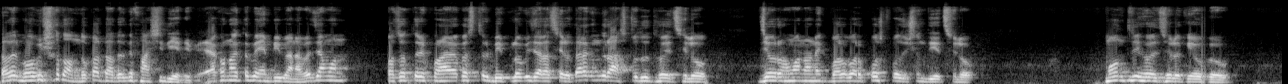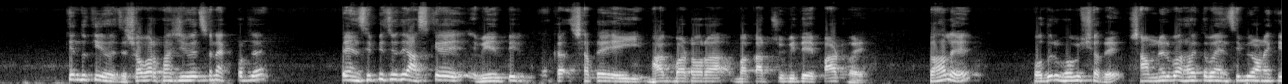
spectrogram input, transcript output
তাদের ভবিষ্যৎ অন্ধকার তাদেরকে ফাঁসি দিয়ে দিবে। এখন হয়তো এমপি বানাবে, যেমন পঁচাত্তরের পনেরো আগস্টের বিপ্লবী যারা ছিল, তারা কিন্তু রাষ্ট্রদূত হয়েছিল। জিয়াউর রহমান অনেক বড় বড় পোস্ট পজিশন দিয়েছিল। মন্ত্রী হয়েছিল কেউ কেউ। কিন্তু কি হয়েছে? সবার ফাঁসি হয়েছে না এক পর্যায়ে? তো এনসিপি যদি আজকে বিএনপির সাথে এই ভাগ বাটোয়ারা বা কারচুপিতে পাঠ হয়, তাহলে অদূর ভবিষ্যতে সামনের বার হয়তো বা এনসিপির অনেকে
